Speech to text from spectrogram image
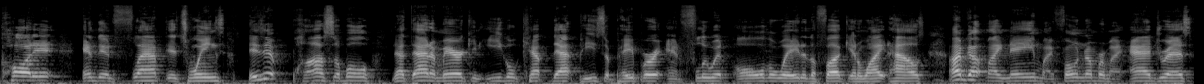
caught it and then flapped its wings. Is it possible that that American eagle kept that piece of paper and flew it all the way to the fucking White House? I've got my name, my phone number, my address.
